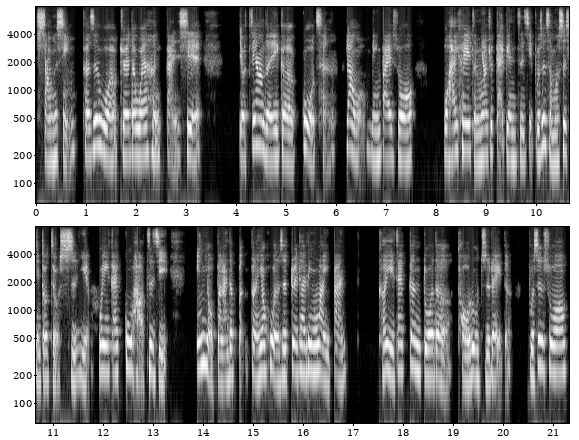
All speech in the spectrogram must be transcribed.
伤心，可是我觉得我也很感谢有这样的一个过程，让我明白说，我还可以怎么样去改变自己，不是什么事情都只有事业，我应该顾好自己应有本来的本分，又或者是对待另外一半，可以在更多的投入之类的，不是说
